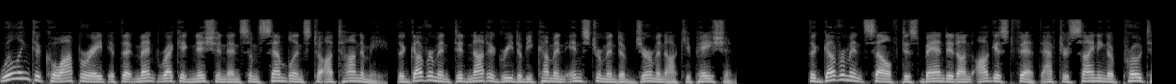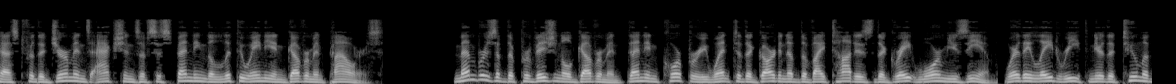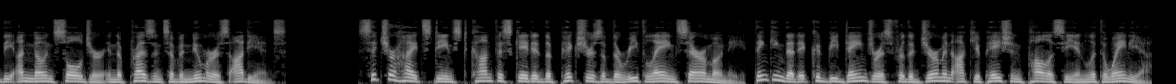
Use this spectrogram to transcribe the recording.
Willing to cooperate if that meant recognition and some semblance to autonomy, the government did not agree to become an instrument of German occupation. The government self-disbanded on August 5 after signing a protest for the Germans' actions of suspending the Lithuanian government powers. Members of the provisional government then in corpore went to the Garden of the Vytautas the Great War Museum, where they laid wreath near the tomb of the unknown soldier in the presence of a numerous audience. Sicherheitsdienst confiscated the pictures of the wreath-laying ceremony, thinking that it could be dangerous for the German occupation policy in Lithuania.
